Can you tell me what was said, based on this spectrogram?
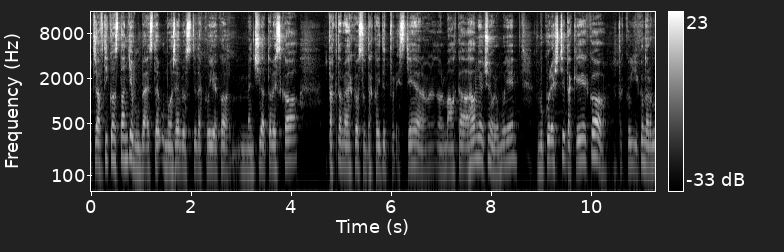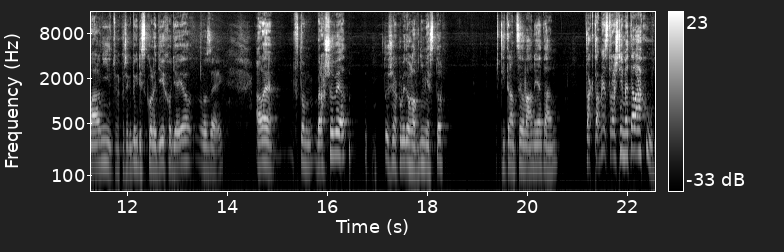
třeba v té konstantě vůbec, to je u moře prostě takový jako menší letovisko, tak tam jako jsou takový ty turisti, no, normálka, a hlavně většinou Rumuni. V Bukurešti taky jako takový jako normální, jako řekl bych, disco lidi chodí a lozej. Ale v tom Brašově, to je jakoby to hlavní město, té Transylvánie tam, tak tam je strašně metaláků.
